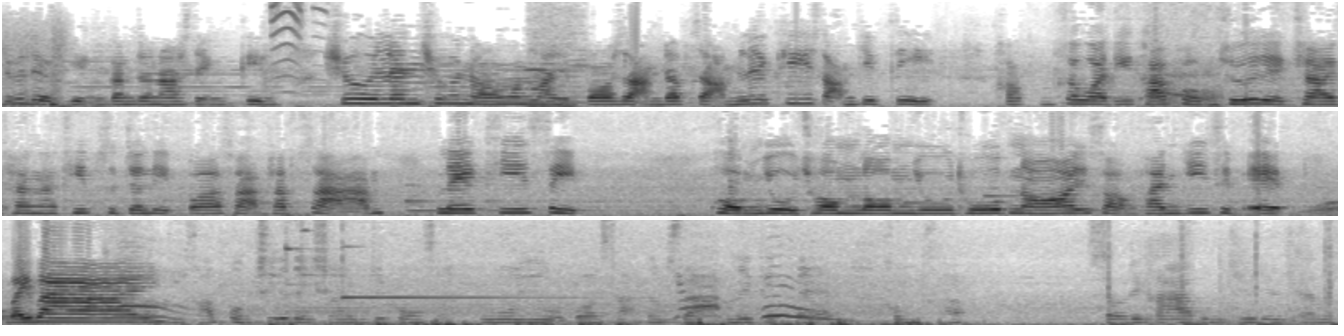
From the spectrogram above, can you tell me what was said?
ชื่อเด็กหญิงกัญจนาเสียงกิ่ง ชื่อเล่นชื่อน้องวันใหม่ป .3 ทับ3เลขที่ 34ครับสวัสดีครับ ผมชื่อเด็กชายธนาทิพย์สุจริตป .3 ทับ3เลขที่ 10 ผมอยู่ชมรม YouTube น้อย 2021 บ๊ายบาย สวัสดีครับ ผมชื่อเด็กชายวุฒิพงษ์แสนภูอยู่ป .3 ทับ3เลขที่8ขอบคุณครับ สวัสดีครับผมชื่อเด็กชายนุช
